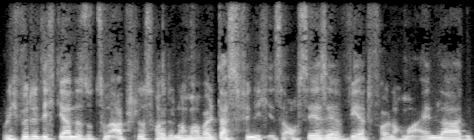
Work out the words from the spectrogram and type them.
Und ich würde dich gerne so zum Abschluss heute nochmal, weil das finde ich ist auch sehr, sehr wertvoll, nochmal einladen,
